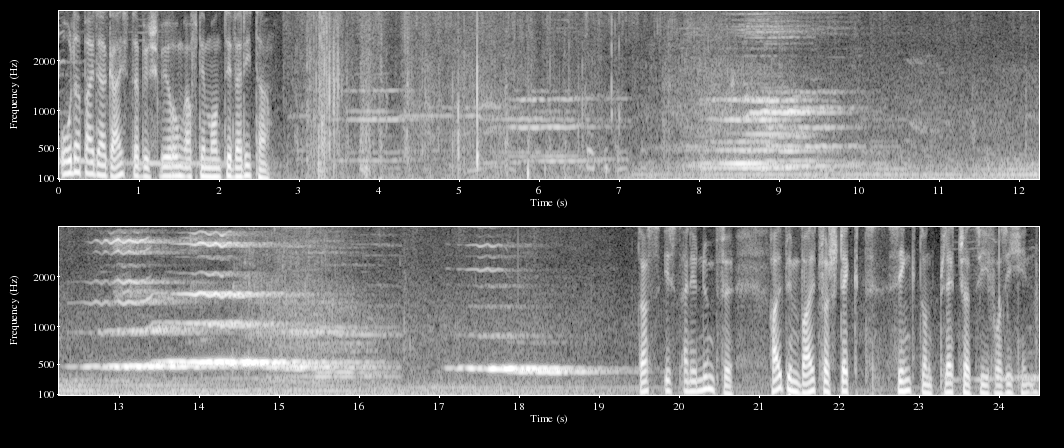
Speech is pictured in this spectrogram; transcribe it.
oder bei der Geisterbeschwörung auf dem Monte Verita. Das ist eine Nymphe, Halb im Wald versteckt, singt und plätschert sie vor sich hin.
